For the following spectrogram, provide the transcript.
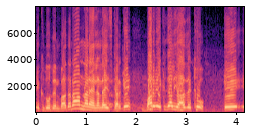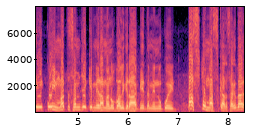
ਇੱਕ ਦੋ ਦਿਨ ਬਾਅਦ ਆਰਾਮ ਨਾਲ ਐਨਾਲਾਈਜ਼ ਕਰਕੇ ਪਰ ਇੱਕ ਗੱਲ ਯਾਦ ਰੱਖਿਓ ਕਿ ਇਹ ਕੋਈ ਮਤ ਸਮਝੇ ਕਿ ਮੇਰਾ ਮਨੋਬਲ ਗਿਰਾ ਕੇ ਤੇ ਮੈਨੂੰ ਕੋਈ ਟਸ ਤੋਂ ਮਸ ਕਰ ਸਕਦਾ।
